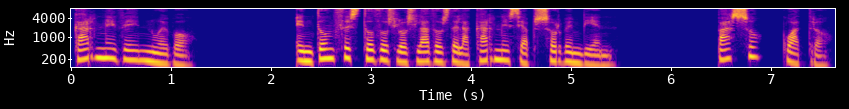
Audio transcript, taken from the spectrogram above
Carne de nuevo. Entonces todos los lados de la carne se absorben bien. Paso 4.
